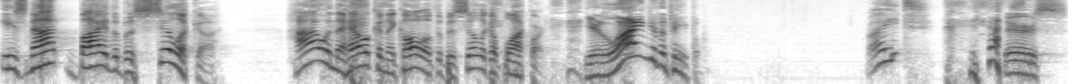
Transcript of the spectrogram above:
is not by the Basilica, how in the hell can they call it the Basilica Block Party? You're lying to the people. Right? There's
